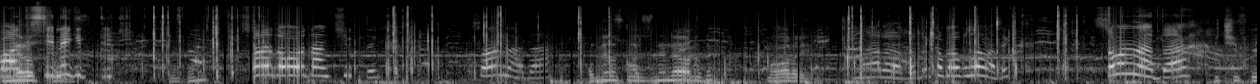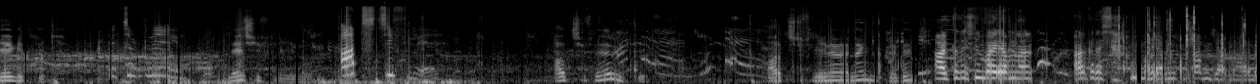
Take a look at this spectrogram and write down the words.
vadisine gittik. Sonra da oradan çıktık. Sonra da Omnios Vadisi'nde ne aradık? Mağarayı. mağara aradık ama bulamadık. Sonra da Bir çiftliğe gittik. bir çiftliğe gittik. Ne çiftliği o? At çiftliği. At çiftliğine mi gittik? At çiftliğine neden gitmedik? Arkadaşın bayramlar arkadaşlar bayramını kutlamayacağım abi.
